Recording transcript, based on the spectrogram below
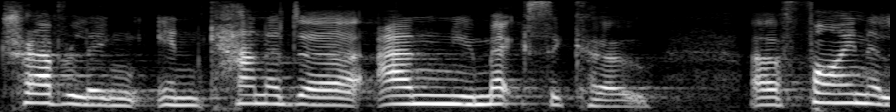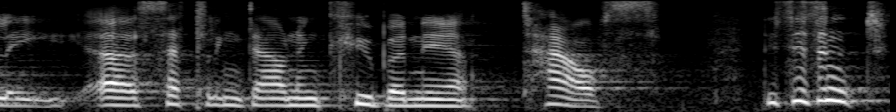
traveling in Canada and New Mexico, uh, finally uh, settling down in Cuba near Taos. This isn't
